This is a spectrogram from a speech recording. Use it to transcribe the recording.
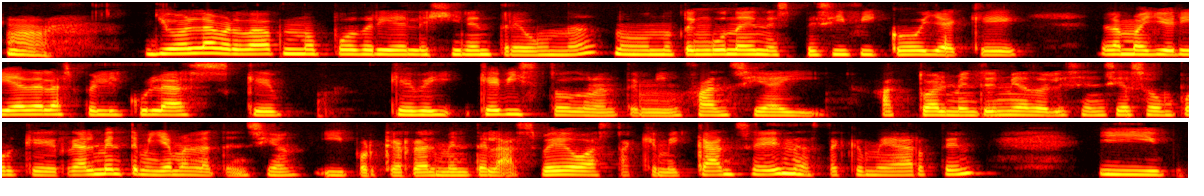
Mm, yo la verdad no podría elegir entre una, no, no tengo una en específico, ya que la mayoría de las películas que, que, que he visto durante mi infancia y actualmente en mi adolescencia son porque realmente me llaman la atención y porque realmente las veo hasta que me cansen, hasta que me harten. Y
